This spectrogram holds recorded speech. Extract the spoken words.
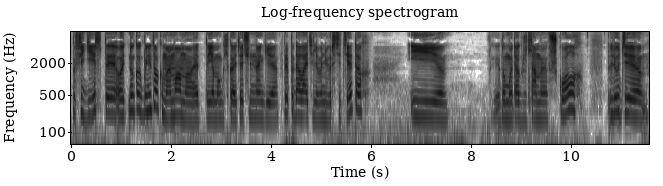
пофигисты. Ну, как бы не только моя мама, это, я могу сказать, очень многие преподаватели в университетах. И я думаю, так же самое в школах. Люди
